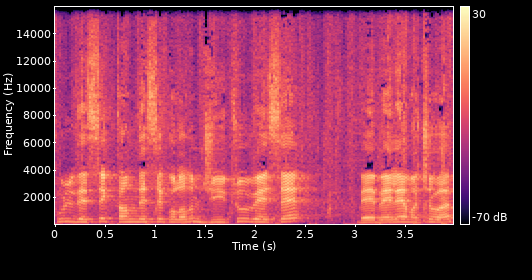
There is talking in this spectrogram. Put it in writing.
Full destek, tam destek olalım. G2 vs BBL maçı var.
